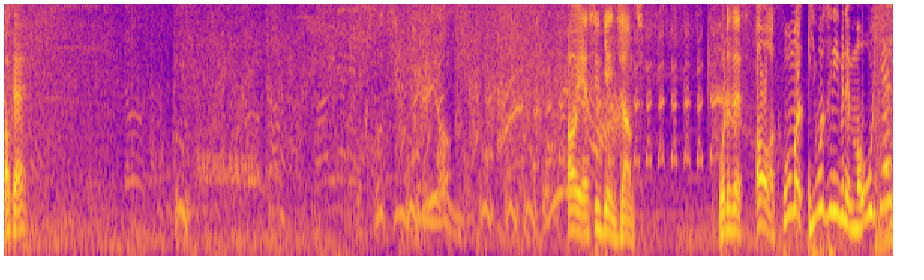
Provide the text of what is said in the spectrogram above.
Okay. Oh yeah, she's getting jumped. What is this? Oh, Akuma, he wasn't even in mode yet?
